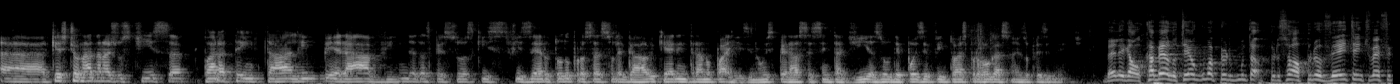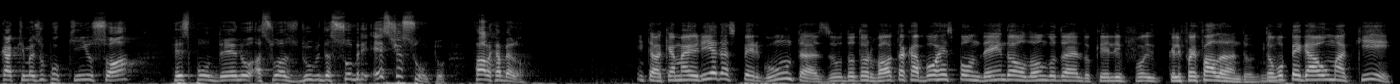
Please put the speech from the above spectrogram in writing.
uh, questionada na justiça para tentar liberar a vinda das pessoas que fizeram todo o processo legal e querem entrar no país, e não esperar 60 dias ou depois eventuais prorrogações do presidente. Bem legal. Cabelo, tem alguma pergunta? Pessoal, aproveita, a gente vai ficar aqui mais um pouquinho só respondendo as suas dúvidas sobre este assunto. Fala, Cabelo. Então, é que a maioria das perguntas o Dr. Walter acabou respondendo ao longo do, do que, ele foi, que ele foi falando. Então, hum. vou pegar uma aqui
